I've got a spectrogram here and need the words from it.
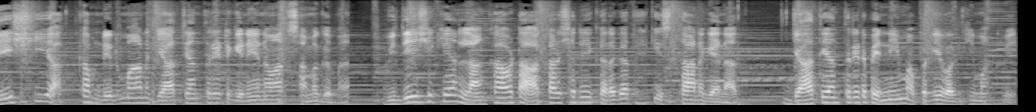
දේශී අත්කම් නිර්මාණ ජාත්‍යන්තරයට ගෙනෙනවත් සමගම විදේශිකයන් ලංකාවට ආකර්ශණය කරගත හැකි ස්ථාන ගැනත් ජාතියන්තරයට පෙන්වීම අපගේ වගකීමක් වේ.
